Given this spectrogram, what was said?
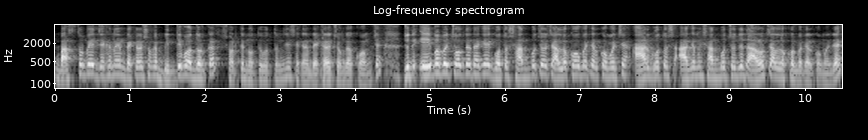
বাস্তবে যেখানে বেকারের সংখ্যা বৃদ্ধি পাওয়ার দরকার, সরকারি নথিভুক্ত অনুযায়ী সেখানে বেকারের সংখ্যা কমছে। যদি এইভাবে চলতে থাকে, গত সাত বছর চার লক্ষ বেকার কমেছে, আর গত আগামী সাত বছর যদি আরও চার লক্ষ বেকার কমে যায়,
